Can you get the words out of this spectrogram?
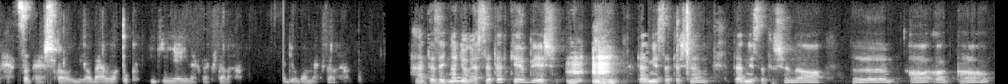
átszabásra, ami a vállalatok igényeinek megfelel, vagy jobban megfelel. Hát ez egy nagyon összetett kérdés. természetesen, természetesen a, a, a, a,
